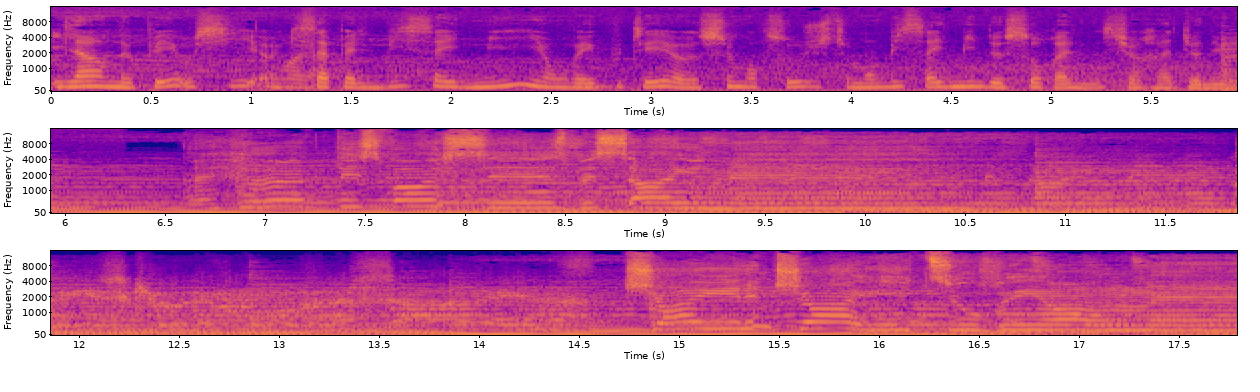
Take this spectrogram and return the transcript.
Il a un EP aussi qui s'appelle Beside Me. Et on va écouter ce morceau, justement, Beside Me de Soren sur Radio Neo. I heard these voices beside me. Trying and trying to be on me.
